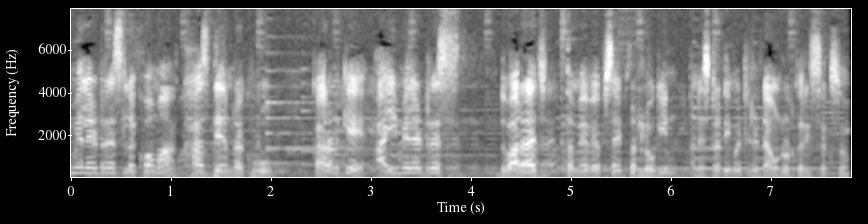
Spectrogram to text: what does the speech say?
ઈમેલ એડ્રેસ લખવામાં ખાસ ધ્યાન રાખવું, કારણ કે આ ઈમેલ એડ્રેસ દ્વારા જ તમે વેબસાઇટ પર લોગિન અને સ્ટડી મટીરિયલ ડાઉનલોડ કરી શકશો.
